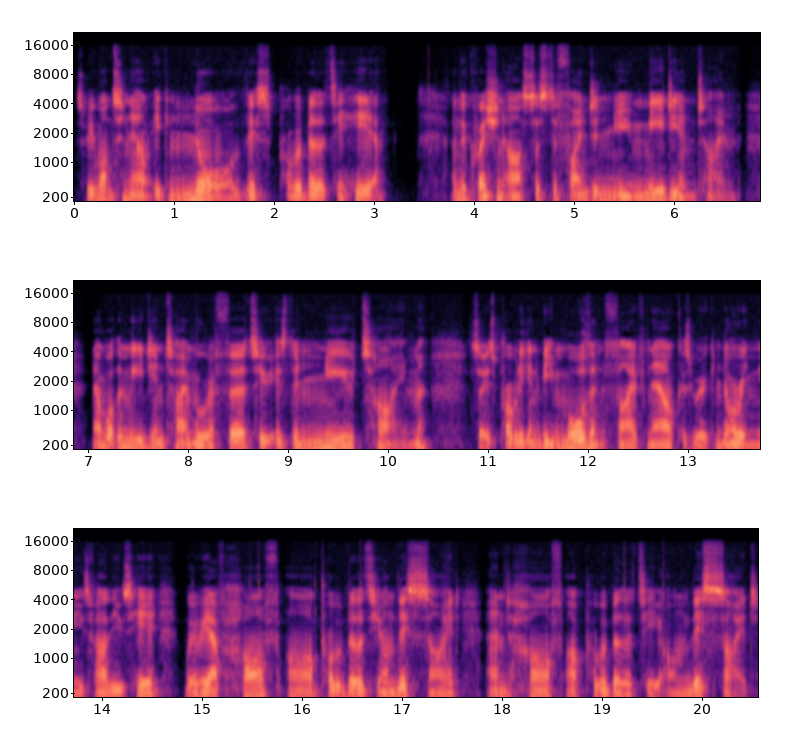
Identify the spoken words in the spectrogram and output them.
So we want to now ignore this probability here and the question asks us to find a new median time. Now what the median time will refer to is the new time, so it's probably going to be more than 5 now because we're ignoring these values here, where we have half our probability on this side and half our probability on this side.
